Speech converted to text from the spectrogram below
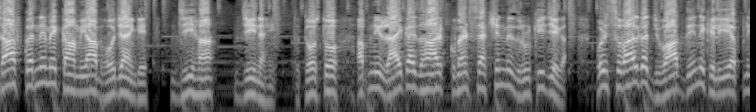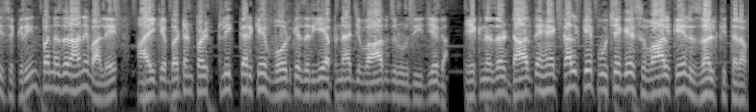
صاف کرنے میں کامیاب ہو جائیں گے؟ جی ہاں جی نہیں۔ تو دوستو، اپنی رائے کا اظہار کمنٹ سیکشن میں ضرور کیجیے گا اور اس سوال کا جواب دینے کے لیے اپنی سکرین پر نظر آنے والے آئی کے بٹن پر کلک کر کے ووٹ کے ذریعے اپنا جواب ضرور دیجیے گا۔ ایک نظر ڈالتے ہیں کل کے پوچھے گئے سوال کے رزلٹ کی طرف۔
